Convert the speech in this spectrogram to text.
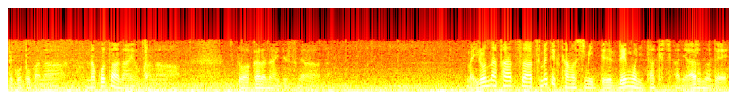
てことかな、そんなことはないのかな、ちょっとわからないですが、まあ、いろんなパーツを集めていく楽しみってレゴに確かにあるので、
